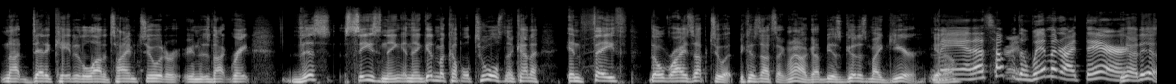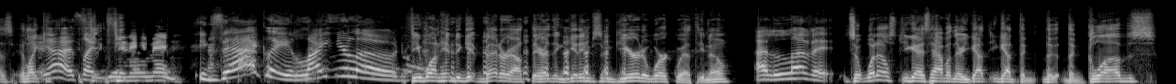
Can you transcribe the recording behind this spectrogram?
not dedicated a lot of time to it or you know, is not great. This seasoning, and then get them a couple tools, and then kind of in faith they'll rise up to it because that's like, wow, I got to be as good as my gear. You know. Man, that's helping Right. the women right there. Yeah, it is. Like, Yeah, it's if like- you- if you, amen. Exactly. Lighten your load. if you want him to get better out there, then get him some gear to work with. You know. I love it. So what else do you guys have on there? You got you got the the, the gloves.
